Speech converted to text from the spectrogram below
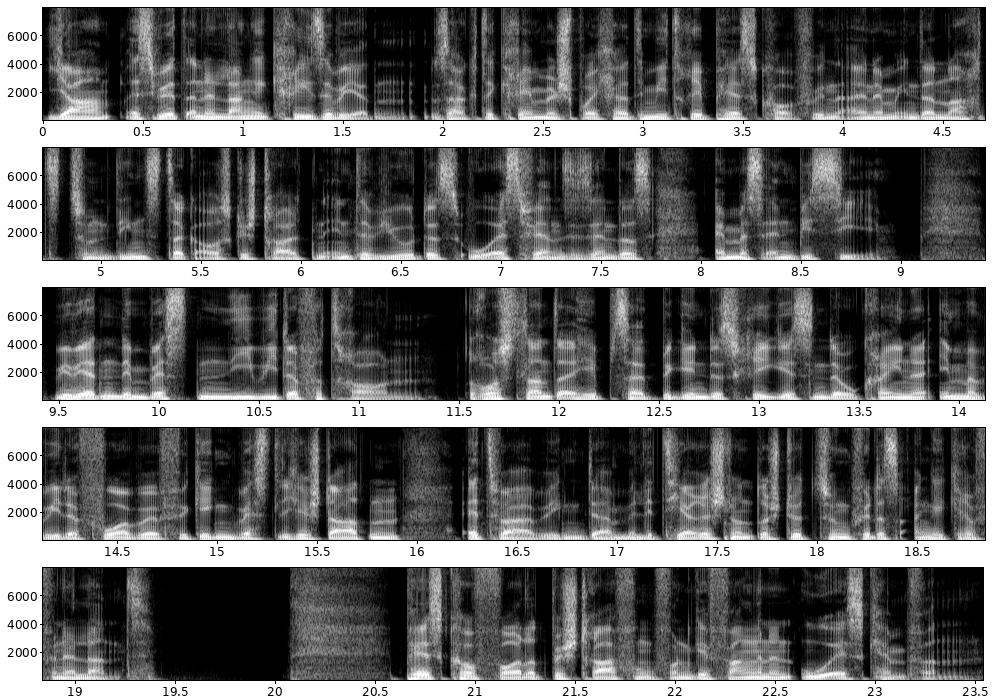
Ja, es wird eine lange Krise werden, sagte Kreml-Sprecher Dmitri Peskov in einem in der Nacht zum Dienstag ausgestrahlten Interview des US-Fernsehsenders MSNBC. Wir werden dem Westen nie wieder vertrauen. Russland erhebt seit Beginn des Krieges in der Ukraine immer wieder Vorwürfe gegen westliche Staaten, etwa wegen der militärischen Unterstützung für das angegriffene Land. Peskov fordert Bestrafung von gefangenen US-Kämpfern.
